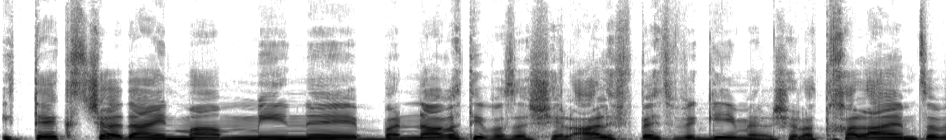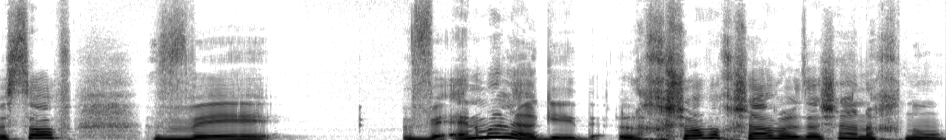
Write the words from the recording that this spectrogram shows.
היא טקסט שעדיין מאמין אה, בנרטיב הזה של א', ב' וג', של התחלה, אמצע וסוף, ו, ואין מה להגיד. לחשוב עכשיו על זה שאנחנו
